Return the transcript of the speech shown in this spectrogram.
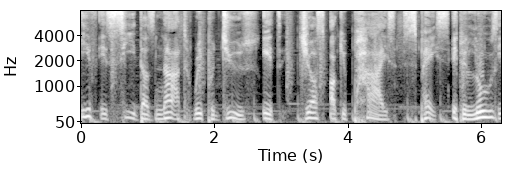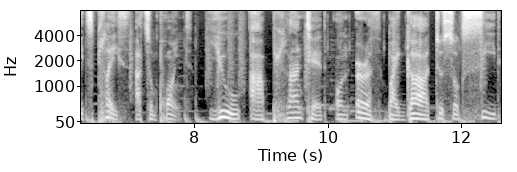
if a seed does not reproduce, it just occupies space. It will lose its place at some point. You are planted on earth by God to succeed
